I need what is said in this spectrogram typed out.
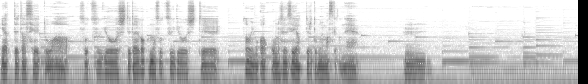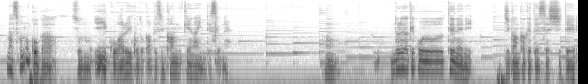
やってた生徒は、卒業して、大学も卒業して、多分今学校の先生やってると思いますけどね。うん。まあその子が、その、いい子悪い子とか別に関係ないんですよね。うん。どれだけこう、丁寧に時間かけて接して、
